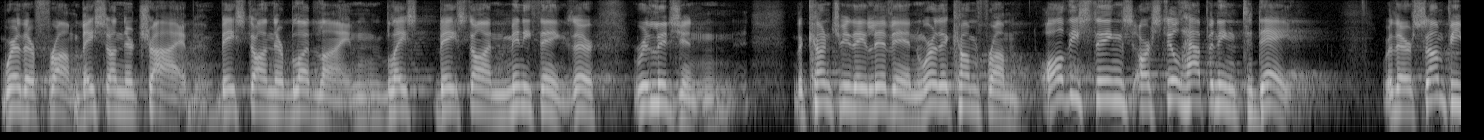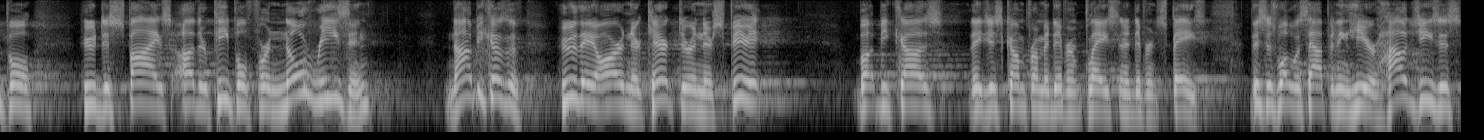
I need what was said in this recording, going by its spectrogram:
where they're from, based on their tribe, based on their bloodline, based, based on many things, their religion, the country they live in, where they come from. All these things are still happening today, where there are some people who despise other people for no reason, not because of who they are and their character and their spirit, but because they just come from a different place and a different space. This is what was happening here. How Jesus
